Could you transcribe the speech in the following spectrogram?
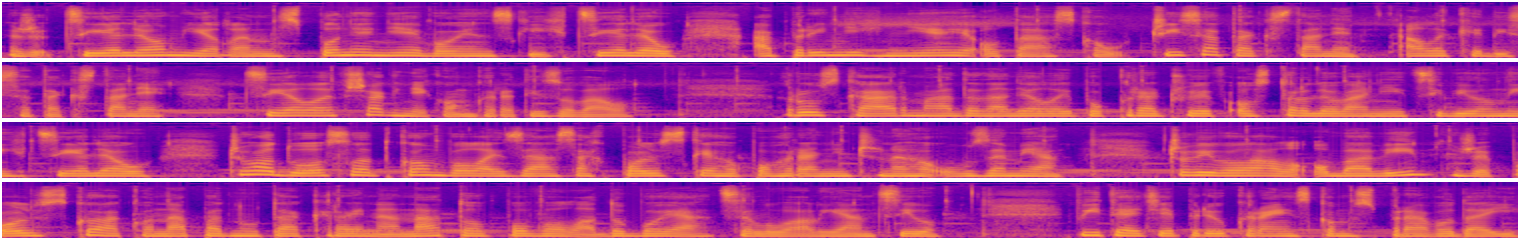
že cieľom je len splnenie vojenských cieľov a pri nich nie je otázkou, či sa tak stane, ale kedy sa tak stane. Ciele však nekonkretizoval. Ruská armáda nadalej pokračuje v ostroľovaní civilných cieľov, čoho dôsledkom bol aj zásah poľského pohraničného územia, čo vyvolalo obavy, že Poľsko ako napadnutá krajina NATO povolá do boja celú alianciu. Vítajte pri ukrajinskom spravodaji.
